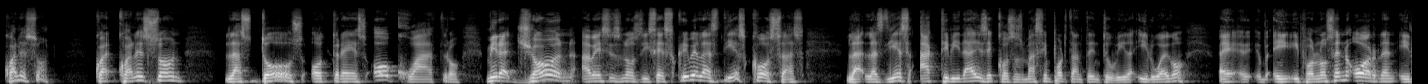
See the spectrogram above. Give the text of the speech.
¿Cuáles son? ¿Cuál- ¿Cuáles son las dos o tres o cuatro? Mira, John a veces nos dice, escribe las diez cosas, la- las diez actividades de cosas más importantes en tu vida y luego, eh, eh, y, ponlos en orden y,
